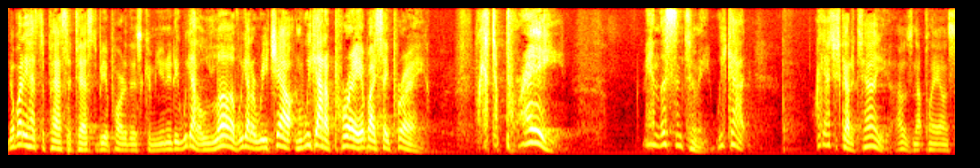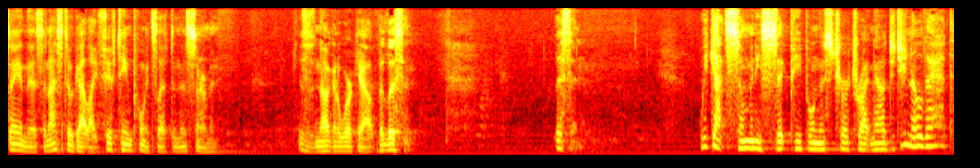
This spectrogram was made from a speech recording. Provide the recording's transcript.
Nobody has to pass a test to be a part of this community. We got to love, we got to reach out, and we got to pray. Everybody say, pray. We got to pray. Man, listen to me. We got, I just got to tell you, I was not planning on saying this, and I still got like 15 points left in this sermon. This is not going to work out. But listen, listen. We got so many sick people in this church right now. Did you know that?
